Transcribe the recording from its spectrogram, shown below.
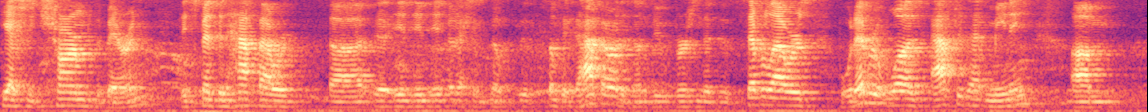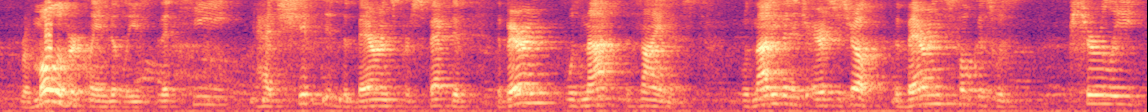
He actually charmed the Baron. They spent a half hour. Uh, in, in, in, actually, no, some say it's a half hour. There's another version that is several hours. But whatever it was, after that meeting, um, Rav Moliver claimed at least that he had shifted the Baron's perspective. The Baron was not a Zionist, was not even into Eretz Yisrael. The Baron's focus was purely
